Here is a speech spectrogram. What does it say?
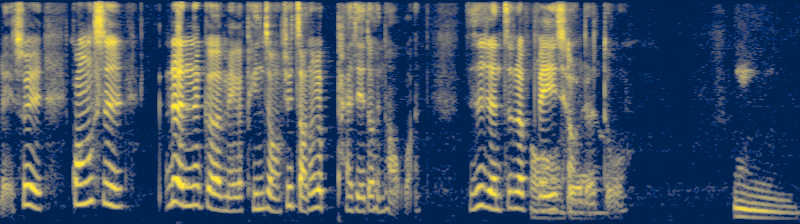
类，所以光是认那个每个品种去找那个牌子也都很好玩。只是人真的非常的多。嗯，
